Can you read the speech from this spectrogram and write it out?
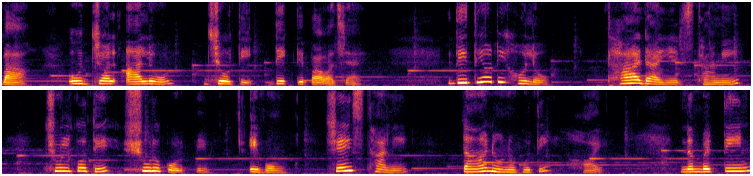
বা উজ্জ্বল আলোর জ্যোতি দেখতে পাওয়া যায়। দ্বিতীয়টি হল থার্ড আইয়ের স্থানে চুলকোতে শুরু করবে এবং সেই স্থানে টান অনুভূতি হয়। নাম্বার তিন,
